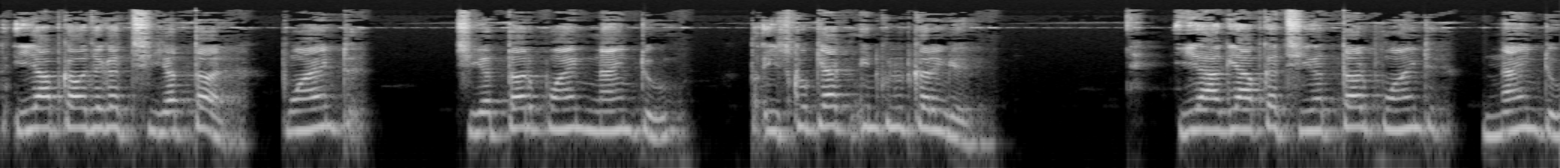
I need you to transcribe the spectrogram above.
तो ये आपका हो जाएगा छिहत्तर पॉइंट छिहत्तर पॉइंट नाइन टू तो इसको क्या इंक्लूड करेंगे? ये आ गया आपका छिहत्तर पॉइंट नाइन टू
